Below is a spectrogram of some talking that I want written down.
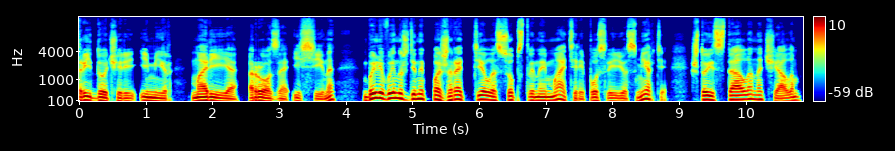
три дочери Эмир, Мария, Роза и Сина были вынуждены пожрать тело собственной матери после ее смерти, что и стало началом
